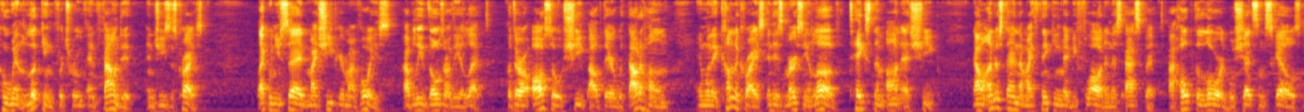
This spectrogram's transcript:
who went looking for truth and found it in Jesus Christ. Like when you said, My sheep hear my voice, I believe those are the elect. But there are also sheep out there without a home, and when they come to Christ in his mercy and love, takes them on as sheep. Now, I understand that my thinking may be flawed in this aspect. I hope the Lord will shed some scales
